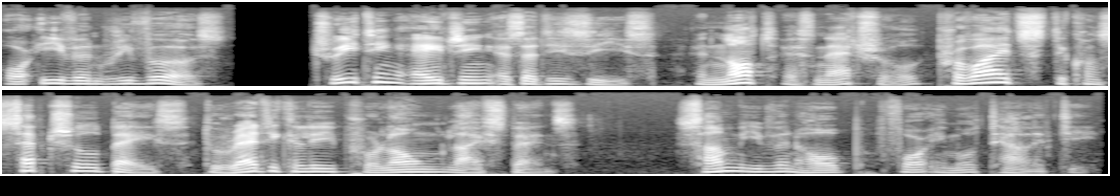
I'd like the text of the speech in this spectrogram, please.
or even reversed. Treating aging as a disease and not as natural provides the conceptual base to radically prolong lifespans. Some even hope for immortality.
